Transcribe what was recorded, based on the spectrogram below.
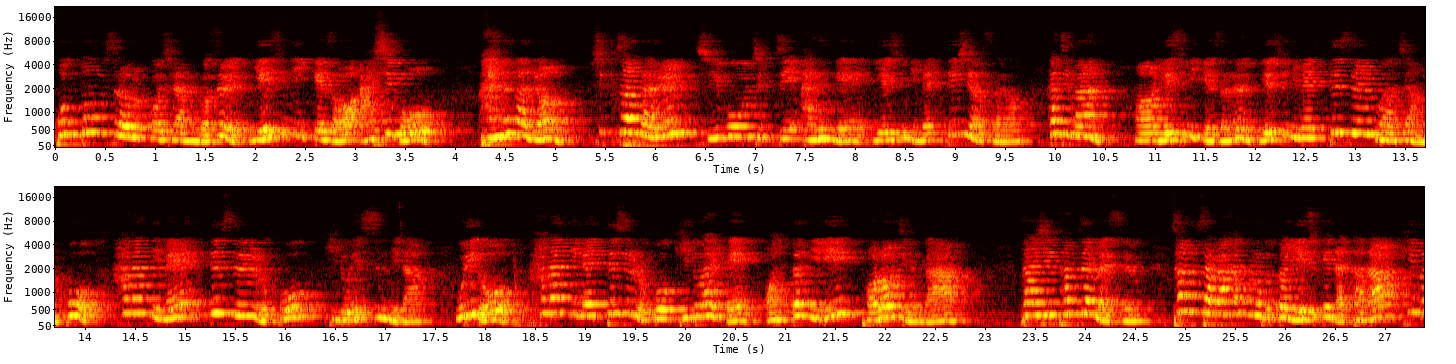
고통스러울 것이라는 것을 예수님께서 아시고 가능하면 십자가를 지고 싶지 않은 게 예수님의 뜻이었어요. 하지만 어, 예수님께서는 예수님의 뜻을 구하지 않고 하나님의 뜻을 놓고 기도했습니다. 우리도 하나님의 뜻을 놓고 기도할 때 어떤 일이 벌어지는가? 43절 말씀. 천사가 하늘로부터 예수께 나타나 힘을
